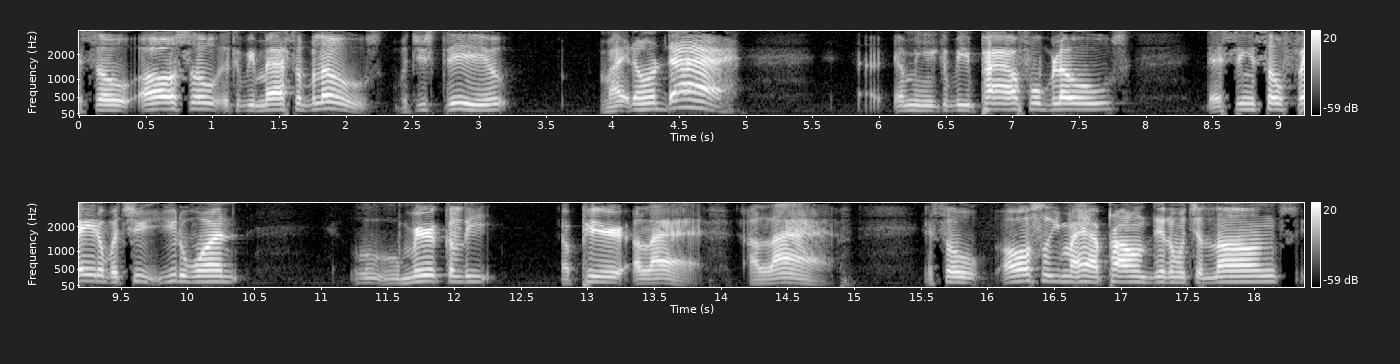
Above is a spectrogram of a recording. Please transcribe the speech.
so also it could be massive blows, but you still might don't die. I mean, it could be powerful blows that seem so fatal, but you you the one who, who miraculously appear alive, alive. And so also you might have problems dealing with your lungs. You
